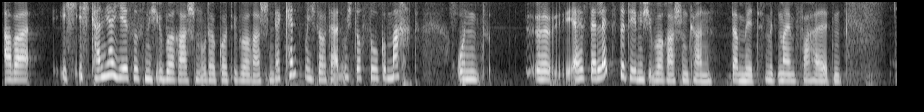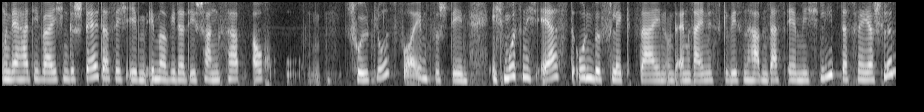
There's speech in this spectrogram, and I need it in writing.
Aber ich, ich kann ja Jesus nicht überraschen oder Gott überraschen. Der kennt mich doch. Der hat mich doch so gemacht. Und äh, er ist der Letzte, den ich überraschen kann damit, mit meinem Verhalten. Und er hat die Weichen gestellt, dass ich eben immer wieder die Chance habe, auch schuldlos vor ihm zu stehen. Ich muss nicht erst unbefleckt sein und ein reines Gewissen haben, dass er mich liebt. Das wäre ja schlimm.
